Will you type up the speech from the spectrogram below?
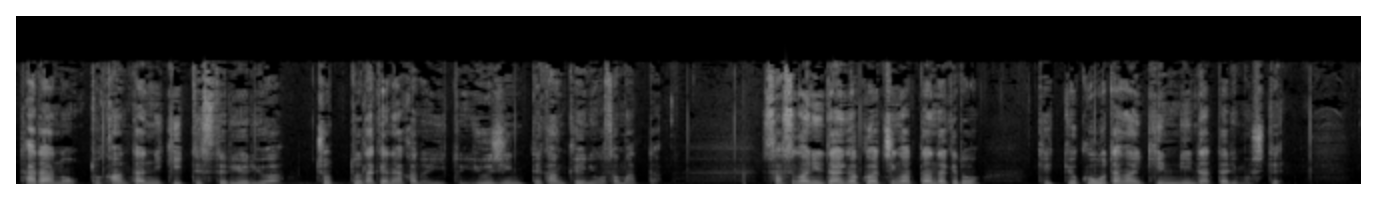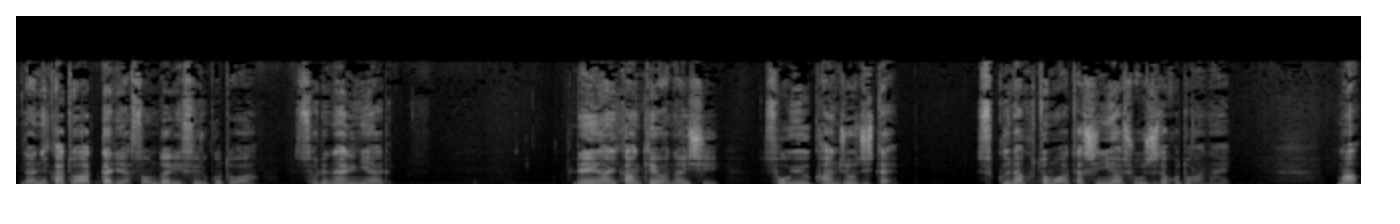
ただのと簡単に切って捨てるよりは、ちょっとだけ仲のいいと友人って関係に収まった。さすがに大学は違ったんだけど、結局お互い近隣だったりもして、何かと会ったり遊んだりすることはそれなりにある。恋愛関係はないし、そういう感情自体、少なくとも私には生じたことがない。まあ、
